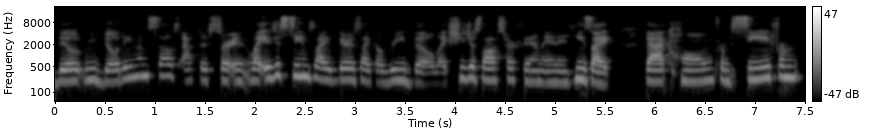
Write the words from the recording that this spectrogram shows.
build rebuilding themselves after certain like it just seems like there's like a rebuild. Like she just lost her family and he's like back home from sea from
